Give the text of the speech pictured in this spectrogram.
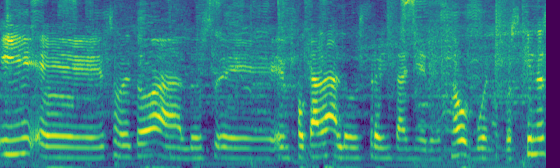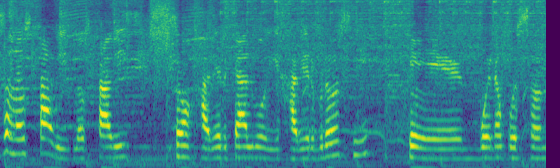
y eh, sobre todo a los eh, enfocada a los treintañeros, ¿no? Bueno, pues ¿quiénes son los Javis? Los Javis son Javier Calvo y Javier Brosi, que bueno, pues son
